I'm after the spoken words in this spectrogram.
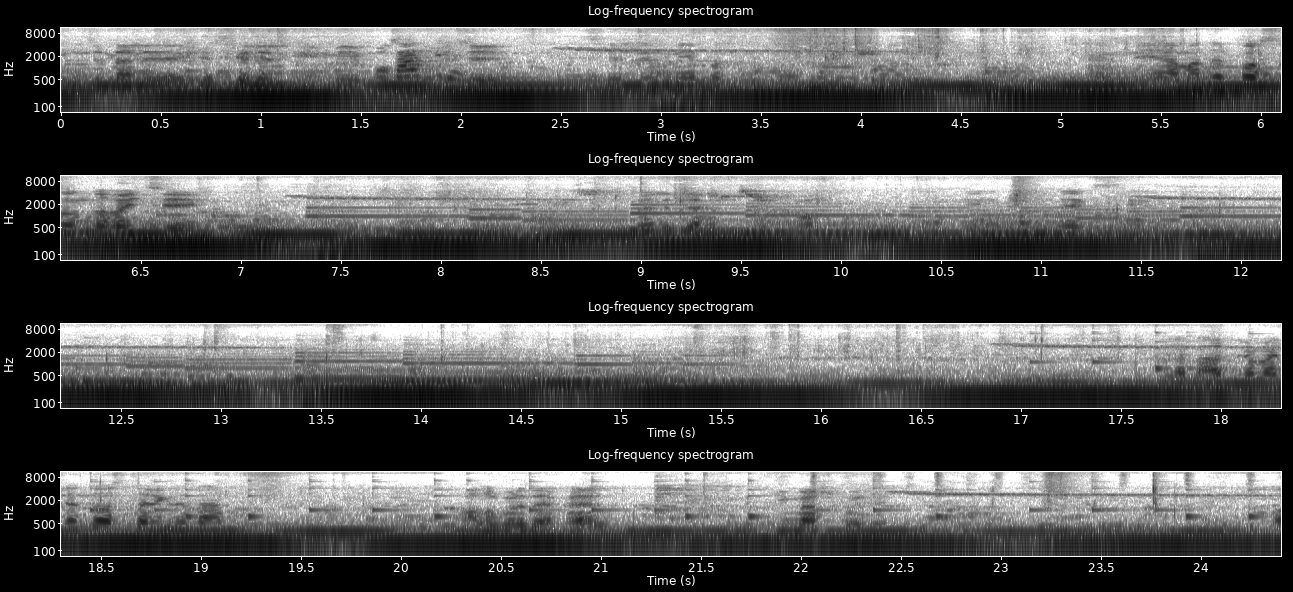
আচ্ছা, তাহলে ছেলের মেয়ে পছন্দ হয়েছে? পছন্দ হয়েছে। ভাদ্র মাসের দশ তারিখ দাদা। ভালো করে দেখেন কি মাস করে ও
